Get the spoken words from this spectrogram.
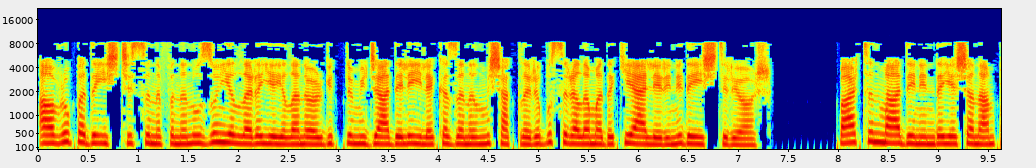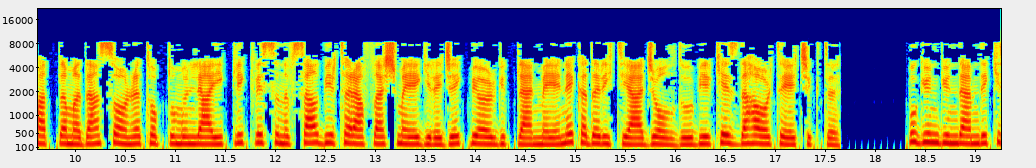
Avrupa'da işçi sınıfının uzun yıllara yayılan örgütlü mücadele ile kazanılmış hakları bu sıralamadaki yerlerini değiştiriyor. Bartın madeninde yaşanan patlamadan sonra toplumun laiklik ve sınıfsal bir taraflaşmaya girecek bir örgütlenmeye ne kadar ihtiyacı olduğu bir kez daha ortaya çıktı. Bugün gündemdeki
